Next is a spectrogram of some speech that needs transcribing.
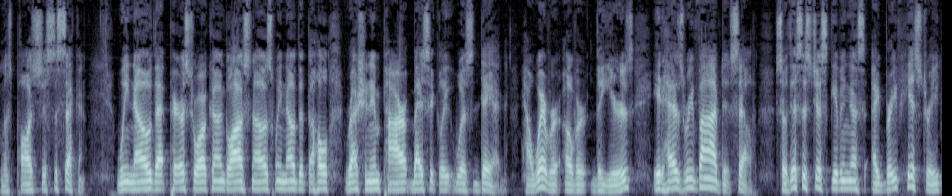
let's pause just a second. We know that perestroika and glasnost, we know that the whole Russian Empire basically was dead. However, over the years, it has revived itself. So this is just giving us a brief history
